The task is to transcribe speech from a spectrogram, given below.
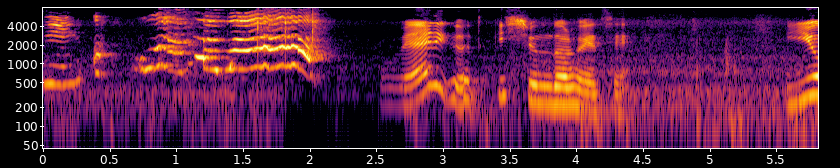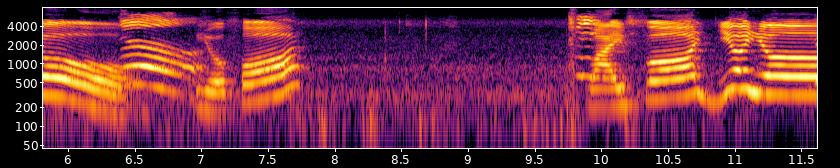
দিন। বাবা! ভেরি গুড কি সুন্দর হয়েছে। Yo Yo. Yo for Y for yo yo.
